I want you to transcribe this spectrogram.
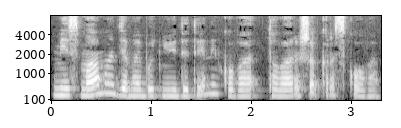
Міс мама для майбутньої дитини товариша Краскова.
